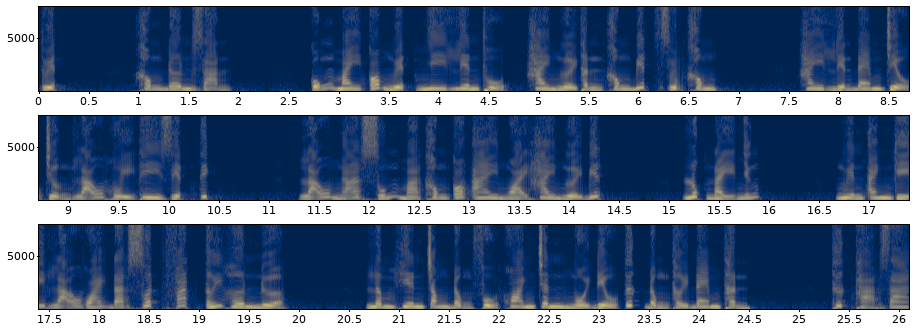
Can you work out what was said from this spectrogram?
tuyệt. Không đơn giản. Cũng may có Nguyệt Nhi liên thủ, hai người thần không biết dù không. Hay liền đem triệu trưởng lão hủy thi diệt tích. Lão ngã xuống mà không có ai ngoài hai người biết. Lúc này những nguyên anh kỳ lão quái đã xuất phát tới hơn nửa. Lâm Hiên trong đồng phủ khoanh chân ngồi điều tức đồng thời đem thần. Thức thả ra,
